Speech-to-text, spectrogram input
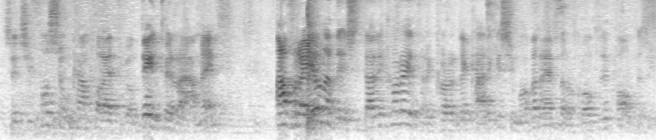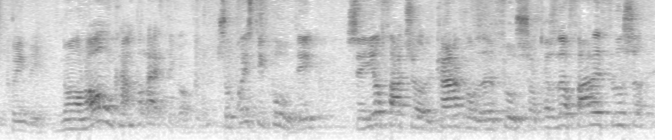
se ci fosse un campo elettrico dentro il rame, avrei una densità di corrente, le, cariche si muoverebbero con altre ipotesi, quindi non ho un campo elettrico. Su questi punti, se io faccio il calcolo del flusso, cosa devo fare del flusso?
